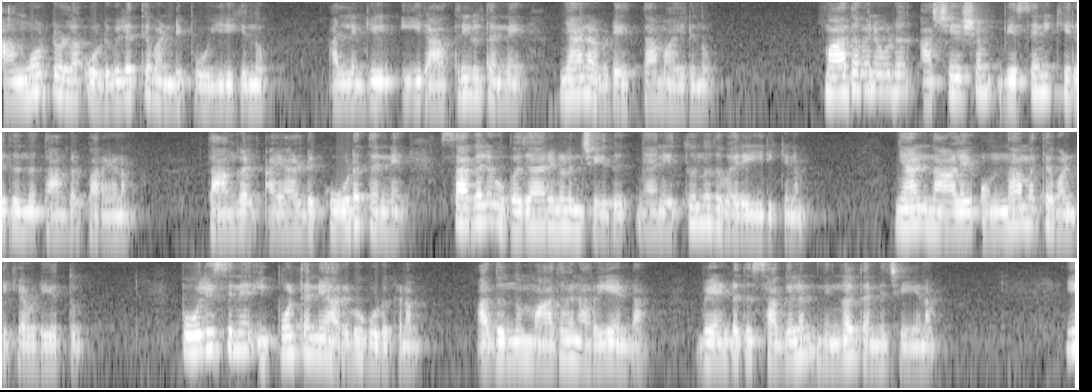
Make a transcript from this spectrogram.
അങ്ങോട്ടുള്ള ഒടുവിലത്തെ വണ്ടി പോയിരിക്കുന്നു. അല്ലെങ്കിൽ ഈ രാത്രിയിൽ തന്നെ ഞാൻ അവിടെ എത്താമായിരുന്നു. മാധവനോട് അശേഷം വ്യസനിക്കരുതെന്ന് താങ്കൾ പറയണം. താങ്കൾ അയാളുടെ കൂടെ തന്നെ സകല ഉപചാരങ്ങളും ചെയ്ത് ഞാൻ എത്തുന്നത് വരെ ഇരിക്കണം. ഞാൻ നാളെ ഒന്നാമത്തെ വണ്ടിക്ക് അവിടെ എത്തും. പോലീസിന് ഇപ്പോൾ തന്നെ അറിവ് കൊടുക്കണം. അതൊന്നും മാധവൻ അറിയേണ്ട. വേണ്ടത് സകലം നിങ്ങൾ തന്നെ ചെയ്യണം. ഈ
